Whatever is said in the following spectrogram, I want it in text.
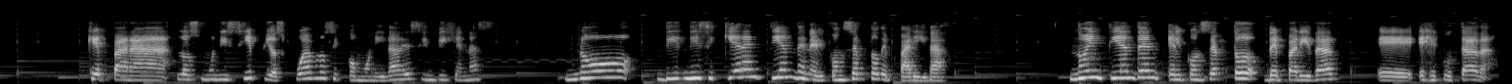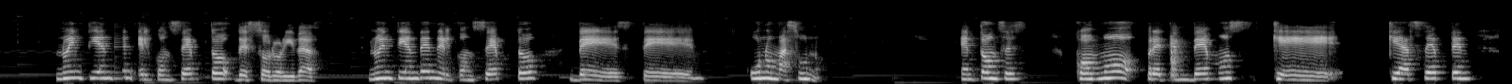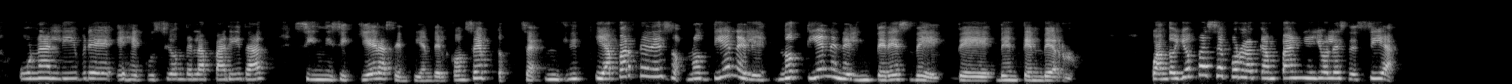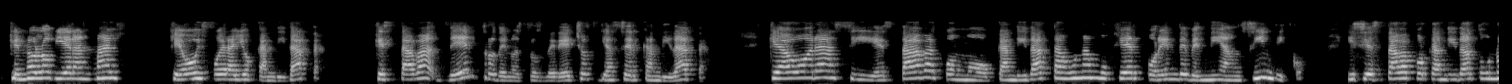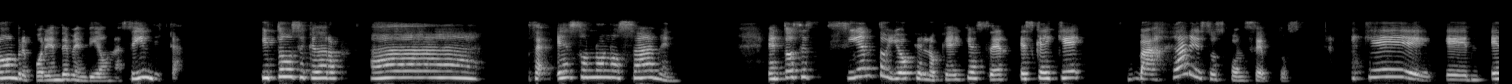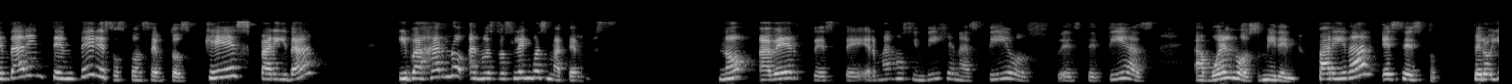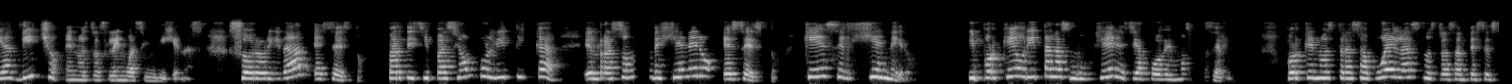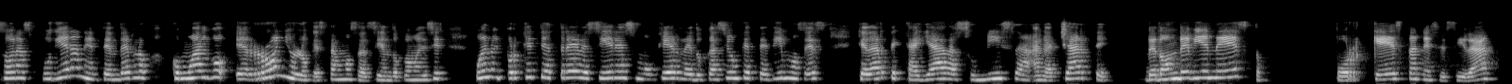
que para los municipios, pueblos y comunidades indígenas, no ni siquiera entienden el concepto de paridad. No entienden el concepto de paridad eh, ejecutada. No entienden el concepto de sororidad. No entienden el concepto de este uno más uno. Entonces, ¿cómo pretendemos que, que acepten una libre ejecución de la paridad si ni siquiera se entiende el concepto. y, aparte de eso, no, no tienen el interés de, de, de entenderlo. Cuando yo pasé por la campaña, yo les decía que no lo vieran mal, que hoy fuera yo candidata, que estaba dentro de nuestros derechos ya ser candidata, que ahora si estaba como candidata una mujer, por ende venía un síndico, y si estaba por candidato un hombre, por ende vendía una síndica. Y todos se quedaron, ah, o sea, eso no lo saben. Entonces, siento yo que lo que hay que hacer es que hay que bajar esos conceptos. Hay que dar a entender esos conceptos. ¿Qué es paridad? y bajarlo a nuestras lenguas maternas. ¿No? A ver, este, hermanos indígenas, tíos, este, tías, abuelos, miren, paridad es esto, pero ya dicho en nuestras lenguas indígenas. Sororidad es esto. Participación política en razón de género es esto. ¿Qué es el género? ¿Y por qué ahorita las mujeres ya podemos hacerlo? Porque nuestras abuelas, nuestras antecesoras pudieran entenderlo como algo erróneo lo que estamos haciendo, como decir, bueno, ¿y por qué te atreves si eres mujer? La educación que te dimos es quedarte callada, sumisa, agacharte. ¿De dónde viene esto? ¿Por qué esta necesidad?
